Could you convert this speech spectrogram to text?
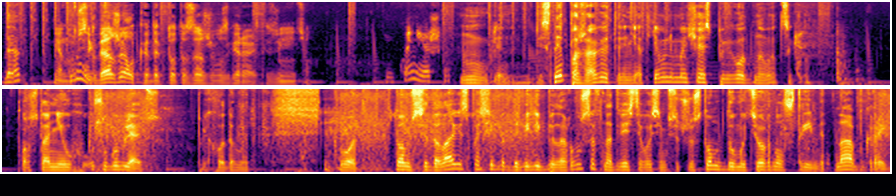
Да? Не, ну, Ну, всегда жалко, когда кто-то заживо сгорает, извините. Ну, конечно. Ну, блин, лесные пожары это неотъемлемая часть природного цикла. Просто они ух- усугубляются приходом это. Вот. Том Сидалари, спасибо, довели белорусов на 286-м Doom Eternal стримит на апгрейд.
